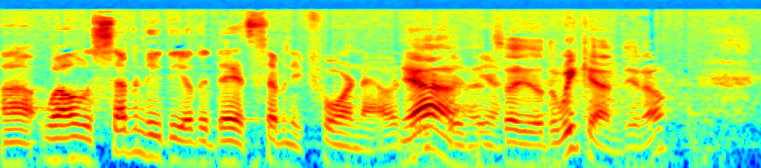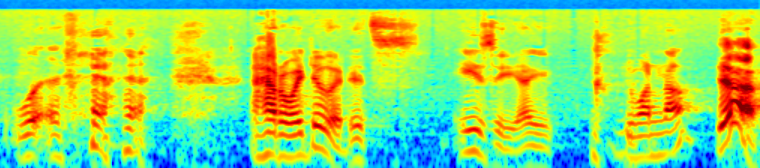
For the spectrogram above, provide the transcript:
Uh, well, it was 70 the other day. It's 74 now. It- Yeah, it- it's uh, the weekend, you know? Wha- How do I do it? It's easy. I, you want to know? Yeah,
